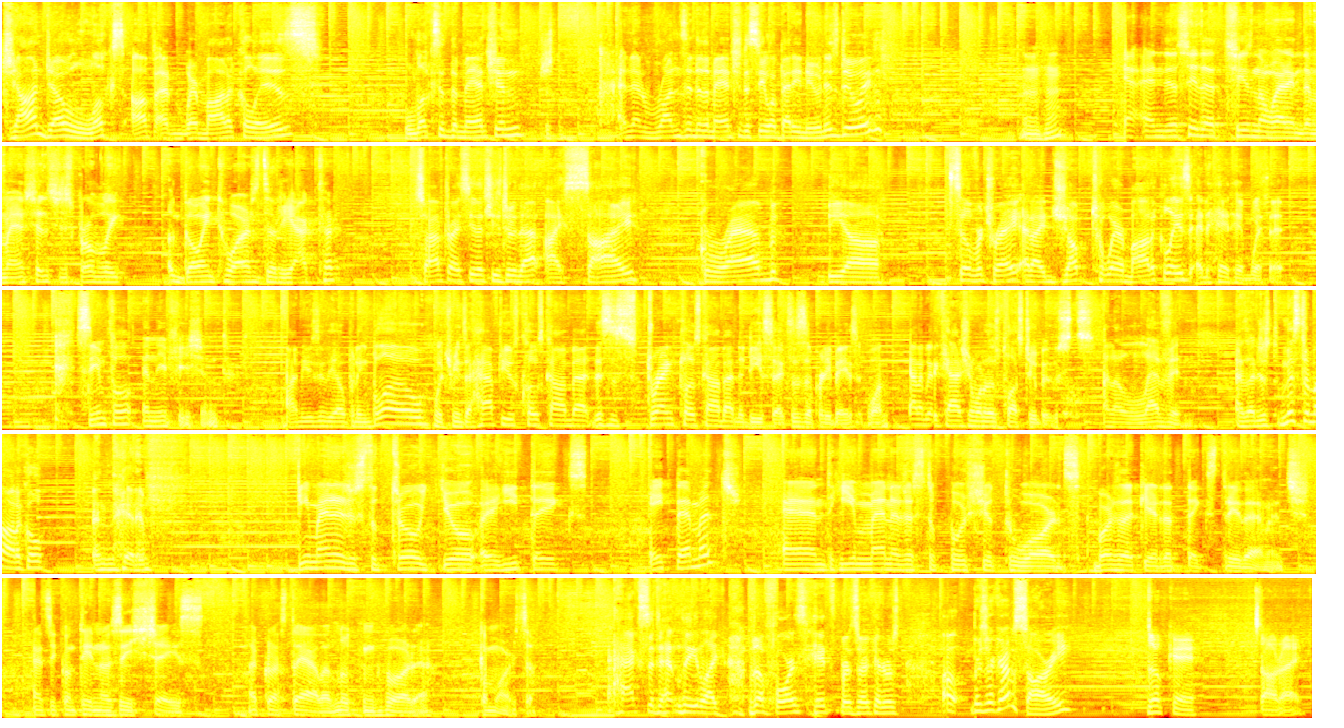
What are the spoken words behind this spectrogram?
John Doe looks up at where Monocle is, looks at the mansion, just and then runs into the mansion to see what Betty Noon is doing. Mm-hmm. Yeah, and you see that she's nowhere in the mansion. She's probably going towards the reactor. So after I see that she's doing that, I sigh, grab the uh, silver tray, and I jump to where Monocle is and hit him with it. Simple and efficient. I'm using the opening blow, which means I have to use close combat. This is strength, close combat, and a d6. This is a pretty basic one. And I'm going to cash in one of those plus two boosts. An 11. As I just Mr. Monocle and hit him. He manages to throw you. Uh, he takes eight damage, and he manages to push you towards Berzerkir that takes three damage as he continues his chase across the island looking for uh, Kamorza. Accidentally, like the force hits Berserker. and Oh, Berserker, I'm sorry. It's okay. It's all right.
